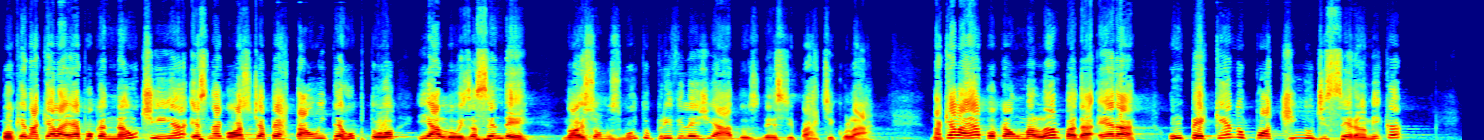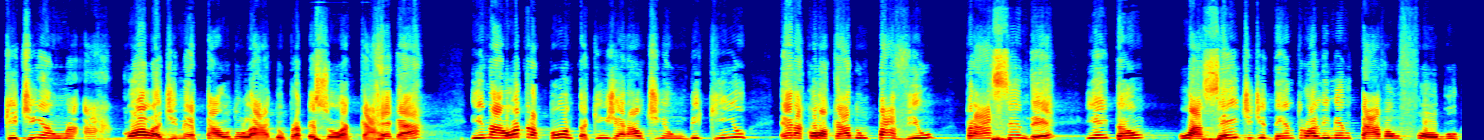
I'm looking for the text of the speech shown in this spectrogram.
porque naquela época não tinha esse negócio de apertar um interruptor e a luz acender nós somos muito privilegiados nesse particular. Naquela época, uma lâmpada era um pequeno potinho de cerâmica que tinha uma argola de metal do lado para a pessoa carregar, e na outra ponta, que em geral tinha um biquinho, era colocado um pavio para acender, e então o azeite de dentro alimentava o fogo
